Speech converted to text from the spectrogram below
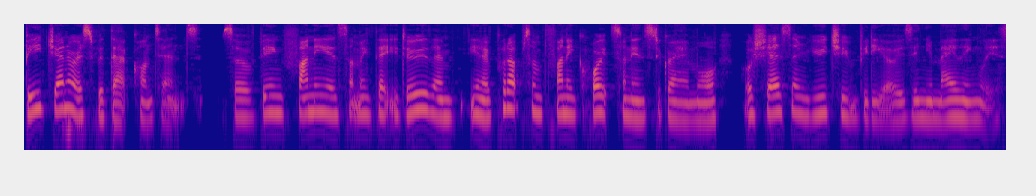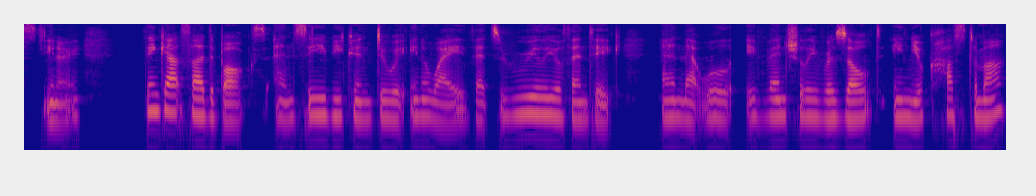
be generous with that content. So if being funny is something that you do, then, you know, put up some funny quotes on Instagram or, or share some YouTube videos in your mailing list, you know. Think outside the box and see if you can do it in a way that's really authentic and that will eventually result in your customer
